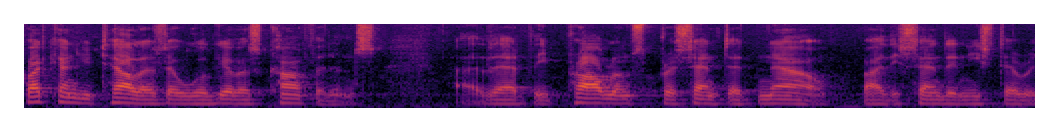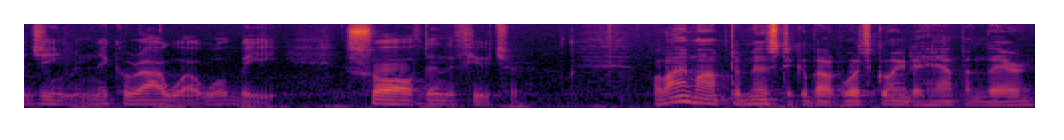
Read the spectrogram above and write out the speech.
what can you tell us that will give us confidence uh, that the problems presented now by the Sandinista regime in Nicaragua will be solved in the future? Well, I'm optimistic about what's going to happen there.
